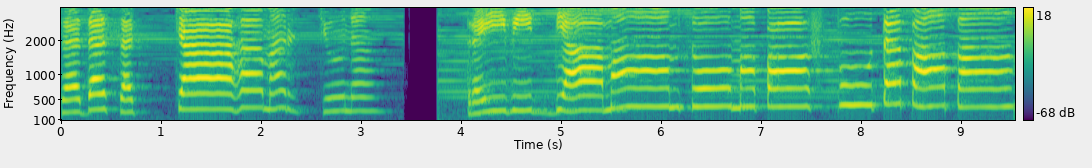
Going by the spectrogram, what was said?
सदसच्चाहमर्जुन। त्रैविद्या मां सोमपाः पूतपापा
